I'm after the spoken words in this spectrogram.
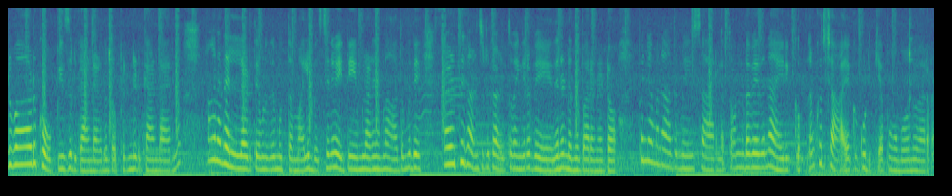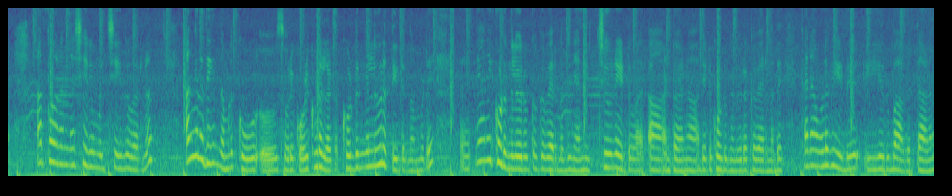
ഒരുപാട് കോപ്പീസ് എടുക്കാണ്ടായിരുന്നു കേട്ടോ. പ്രിന്റ് എടുക്കാണ്ടായിരുന്നു. അങ്ങനെ അതെല്ലായിടത്തും നമ്മളിത് മുത്തമ്മാൽ ബസ്സിന് വെയിറ്റ് ചെയ്യുമ്പോഴാണ് നമ്മൾ ആദ്യം ഇതേ കഴുത്ത് കാണിച്ചിട്ട് കഴുത്ത് ഭയങ്കര വേദന ഉണ്ടെന്ന് പറഞ്ഞു കേട്ടോ. അപ്പം ഞാൻ ആദ്യമേ സാറില്ല തൊണ്ടവേദന ആയിരിക്കും. നമുക്കൊരു ചായയൊക്കെ കുടിക്കാൻ പോകുമ്പോൾ എന്ന് പറഞ്ഞു. അപ്പോൾ അവനെന്നാൽ ശരി മുച്ചെന്ന് പറഞ്ഞു. അങ്ങനെ ദേ നമ്മൾ കോ സോറി കോഴിക്കോടല്ല കേട്ടോ കൊടുങ്ങല്ലൂർ എത്തിയിട്ട് നമ്മുടെ ഞാൻ ഈ കൊടുങ്ങല്ലൂരൊക്കെ വരുന്നത് ഞാൻ നിച്ചൂനായിട്ട് കേട്ടോ ആദ്യമായിട്ട് കൊടുങ്ങല്ലൂരൊക്കെ വരുന്നത് കാരണം അവളെ വീട് ഈ ഒരു ഭാഗത്താണ്.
